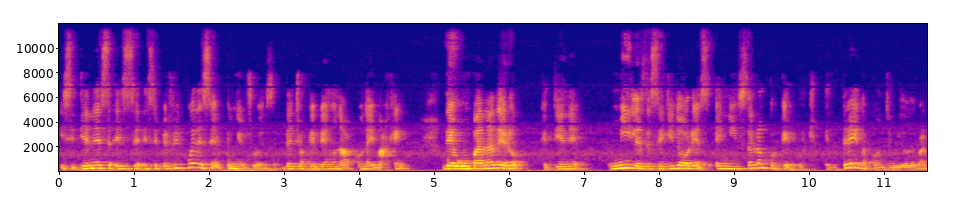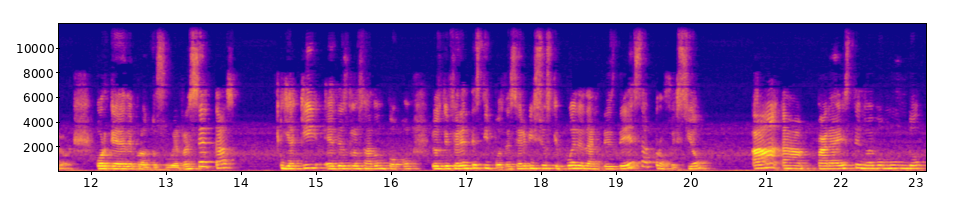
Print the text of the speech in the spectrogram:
y si tiene ese, ese, perfil, puede ser un influencer. De hecho, aquí ven una, una imagen de un panadero que tiene miles de seguidores en Instagram. ¿Por qué? Porque entrega contenido de valor, porque de pronto sube recetas, y aquí he desglosado un poco los diferentes tipos de servicios que puede dar desde esa profesión a, a para este nuevo mundo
